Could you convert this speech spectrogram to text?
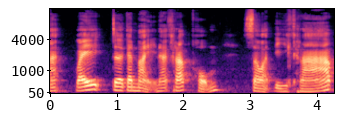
ละไว้เจอกันใหม่นะครับ ผม สวัสดีครับ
